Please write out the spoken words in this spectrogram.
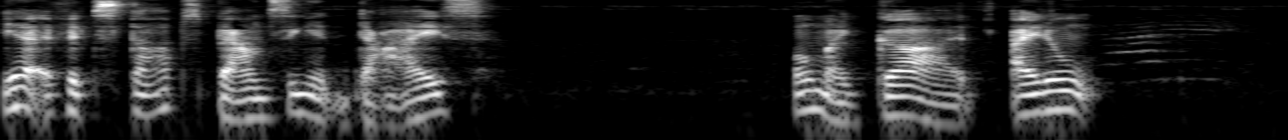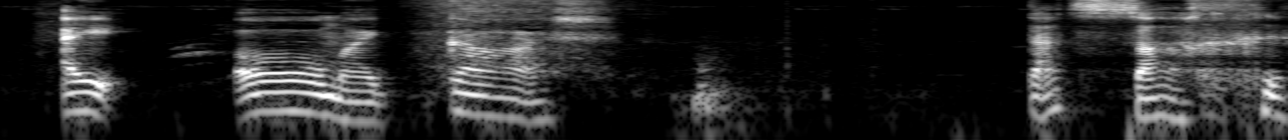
Yeah, if it stops bouncing, it dies. Oh my god. I don't... I... Oh my gosh. That sucks. it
